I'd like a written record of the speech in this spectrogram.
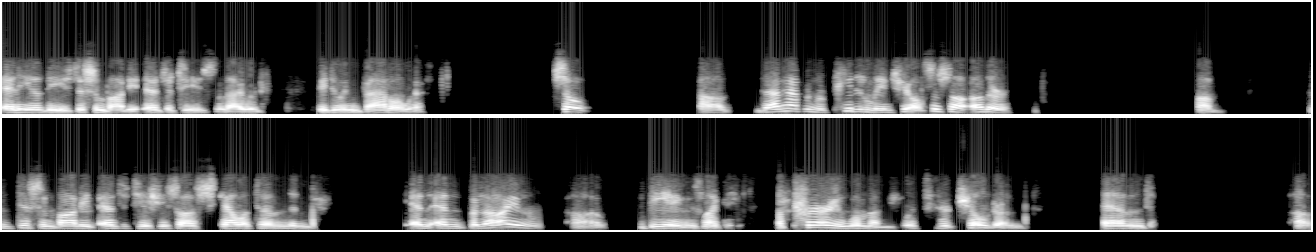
any of these disembodied entities that I would be doing battle with. So uh, that happened repeatedly, and she also saw other uh, disembodied entities. She saw a skeleton and and and benign uh, beings like a prairie woman with her children, and uh,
